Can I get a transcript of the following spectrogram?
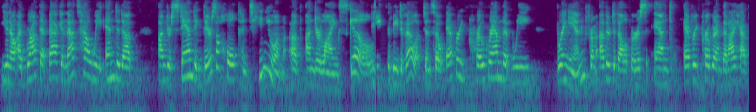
you know, I brought that back, and that's how we ended up understanding there's a whole continuum of underlying skills to be developed. And so every program that we bring in from other developers and every program that I have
